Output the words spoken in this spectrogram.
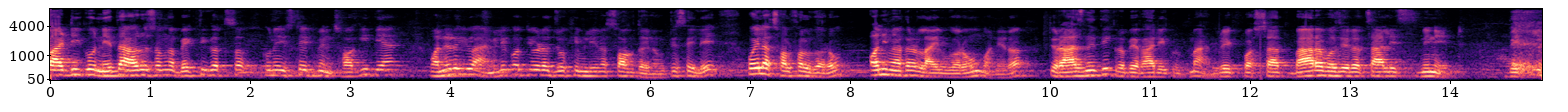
पार्टीको नेताहरूसँग व्यक्तिगत कुनै स्टेटमेन्ट छ कि त्यहाँ? भनेर यो हामीले कतिवटा जोखिम लिन सक्दैनौँ। त्यसैले पहिला छलफल गरौँ अनि मात्र लाइभ गरौँ भनेर त्यो राजनीतिक र व्यावहारिक रूपमा ब्रेक पश्चात बाह्र बजेर चालिस मिनटदेखि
